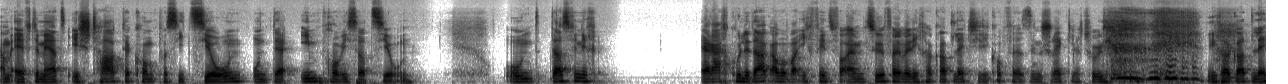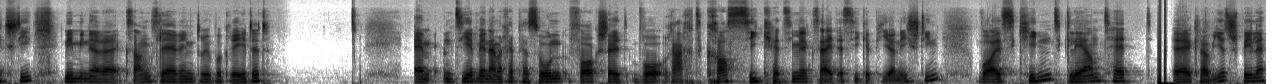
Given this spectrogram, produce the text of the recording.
am 11. März ist Tag der Komposition und der Improvisation. Und das finde ich ein recht cooler Tag, aber ich finde es vor allem Zufall, weil ich habe gerade letzte, die Kopfhörer sind schrecklich, Entschuldigung. ich habe gerade letzte mit meiner Gesangslehrerin darüber geredet. Ähm, und sie hat mir nämlich eine Person vorgestellt, die recht krass ist, hat sie mir gesagt, es sei eine Pianistin, die als Kind gelernt hat, äh, Klavier spielen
